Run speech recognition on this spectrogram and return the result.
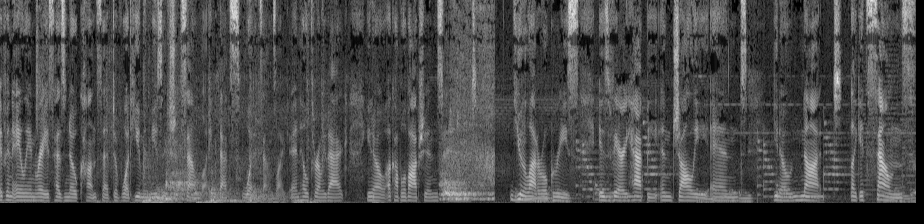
if an alien race has no concept of what human music should sound like that's what it sounds like. And he'll throw me back you know a couple of options and unilateral Greece is very happy and jolly and you know not like it sounds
